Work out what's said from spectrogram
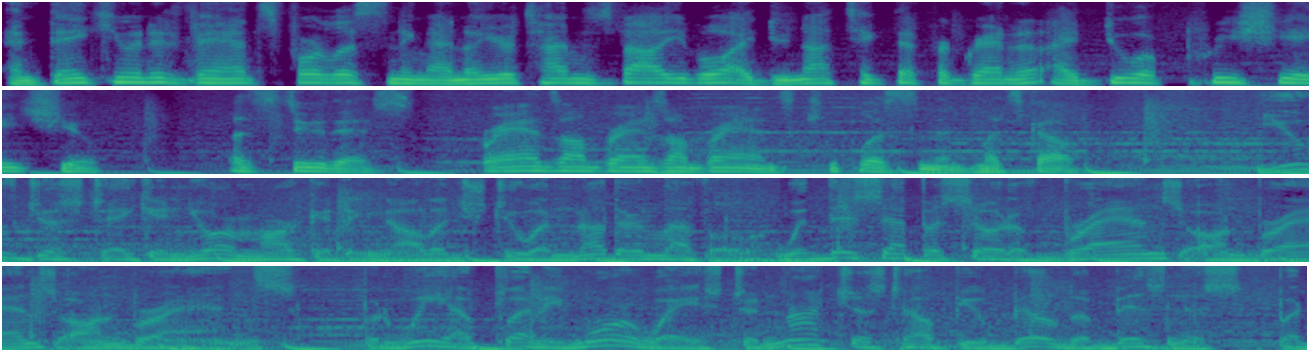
And thank you in advance for listening. I know your time is valuable. I do not take that for granted. I do appreciate you. Let's do this. Brands on brands on brands. Keep listening. Let's go. You've just taken your marketing knowledge to another level with this episode of Brands on Brands on Brands. But we have plenty more ways to not just help you build a business, but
